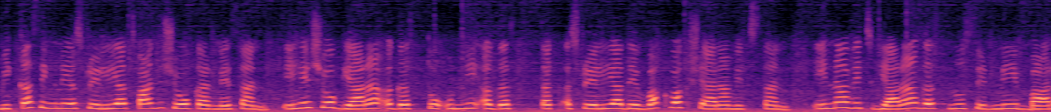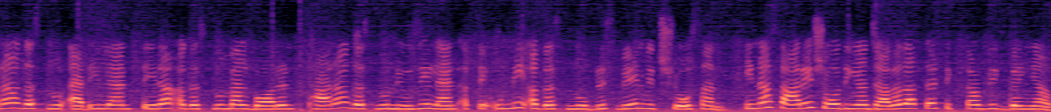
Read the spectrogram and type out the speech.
ਮਿੱਕਾ ਸਿੰਘ ਨੇ ਆਸਟ੍ਰੇਲੀਆ 'ਚ ਪੰਜ ਸ਼ੋਅ ਕਰਨੇ ਸਨ। ਇਹ ਸ਼ੋਅ 11 ਅਗਸਤ ਤੋਂ 19 ਅਗਸਤ ਤੱਕ ਆਸਟ੍ਰੇਲੀਆ ਦੇ ਵੱਖ-ਵੱਖ ਸ਼ਹਿਰਾਂ ਵਿੱਚ ਸਨ। ਇਹਨਾਂ ਵਿੱਚ 11 ਅਗਸਤ ਨੂੰ ਸਿਡਨੀ 12 ਅਗਸਤ ਨੂੰ ਐਡੀਲੈਂਡ 13 ਅਗਸਤ ਨੂੰ ਮੈਲਬੌਰਨ 18 ਅਗਸਤ ਨੂੰ ਨਿਊਜ਼ੀਲੈਂਡ ਅਤੇ 19 ਅਗਸਤ ਨੂੰ ਬ੍ਰਿਸਬੇਨ ਵਿੱਚ ਸ਼ੋਅ ਸਨ। ਇਹਨਾਂ ਸਾਰੇ ਸ਼ੋਅ ਦੀਆਂ ਜ਼ਿਆਦਾਤਰ ਟਿਕਟਾਂ ਵਿਕ ਗਈਆਂ,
